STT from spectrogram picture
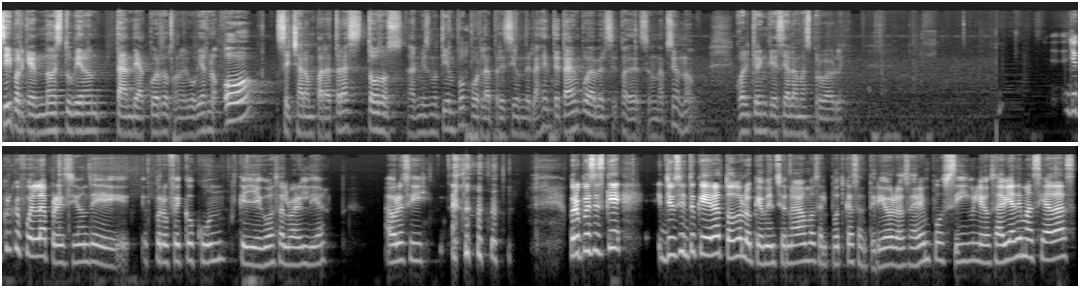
Sí, porque no estuvieron tan de acuerdo con el gobierno. O se echaron para atrás todos al mismo tiempo por la presión de la gente. También puede, haber, puede ser una opción, ¿no? ¿Cuál creen que sea la más probable? Yo creo que fue la presión de Profeco Kun que llegó a salvar el día. Ahora sí, pero pues es que yo siento que era todo lo que mencionábamos el podcast anterior, o sea, era imposible, o sea, había demasiadas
